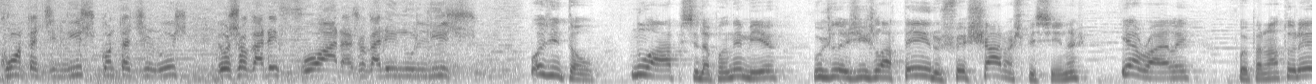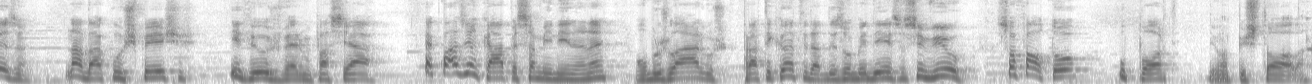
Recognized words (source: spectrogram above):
Conta de lixo, conta de luz, eu jogarei fora, jogarei no lixo. Pois então, no ápice da pandemia, os legislateiros fecharam as piscinas e a Riley foi para a natureza, nadar com os peixes e ver os vermes passear. É quase ancap essa menina, né? Ombros largos, praticante da desobediência civil. Só faltou o porte de uma pistola.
